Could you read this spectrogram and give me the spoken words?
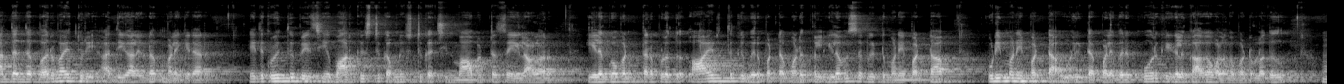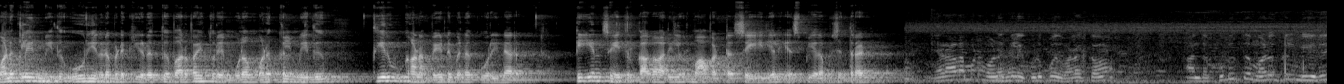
அந்தந்த வருவாய்த்துறை அதிகாரிகளிடம் வழங்கினர். இது குறித்து பேசிய மார்க்சிஸ்ட் கம்யூனிஸ்ட் கட்சியின் மாவட்ட செயலாளர் இளங்கோவன் தற்பொழுது ஆயிரத்துக்கும் மேற்பட்ட மனுக்கள் இலவச வீட்டுமனை பட்டா குடிமனை பட்டா உள்ளிட்ட பல்வேறு கோரிக்கைகளுக்காக வழங்கப்பட்டுள்ளது. மனுக்களின் மீது உரிய நடவடிக்கை எடுத்து வருவாய்த்துறை மூலம் மனுக்கள் மீது தீர்வு காண வேண்டும் என கூறினர். டிஎன் செய்திற்காக அரியலூர் மாவட்ட செய்தியில் எஸ்பி ரவிச்சந்திரன். ஏராளமான மனுக்களை கொடுப்பது வழக்கம். அந்த கொடுத்த மனுக்கள் மீது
